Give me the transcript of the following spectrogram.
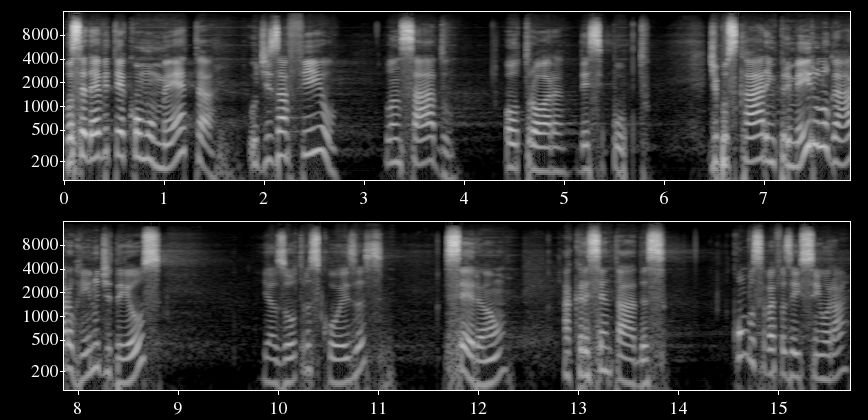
Você deve ter como meta o desafio lançado outrora desse púlpito, de buscar em primeiro lugar o reino de Deus e as outras coisas serão acrescentadas. Como você vai fazer isso sem orar?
